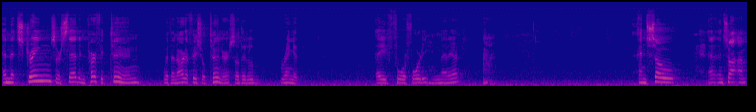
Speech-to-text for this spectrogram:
and that strings are set in perfect tune with an artificial tuner so that it'll ring at A440, isn't that it? And so, and, and so I'm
